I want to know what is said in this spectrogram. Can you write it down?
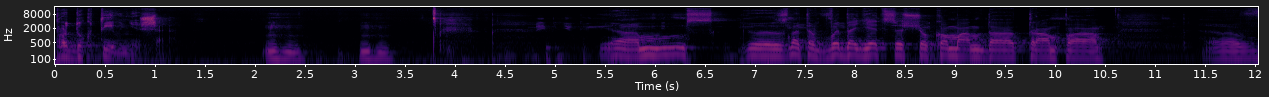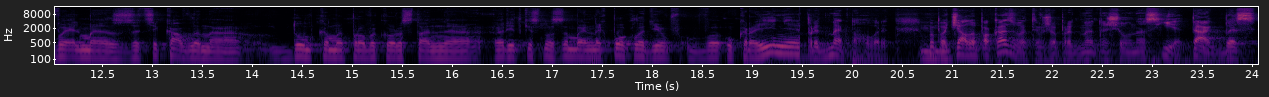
продуктивніше. С- е, Знаєте, видається, що команда Трампа е, вельми зацікавлена думками про використання рідкісноземельних покладів в Україні. предметно говорити. Ми почали показувати вже предметно, що у нас є. Так, без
